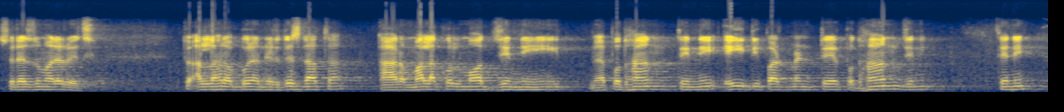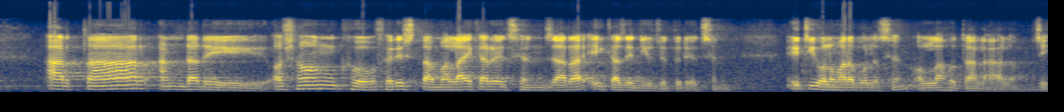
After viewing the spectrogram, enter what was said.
সুরাজ জুমারে রয়েছে। তো আল্লাহ রব্বুরের নির্দেশদাতা আর মালাকুল মত যিনি প্রধান, তিনি এই ডিপার্টমেন্টের প্রধান যিনি, তিনি, আর তার আন্ডারে অসংখ্য ফেরিস্তা মালাইকা রয়েছেন যারা এই কাজে নিয়োজিত রয়েছেন। এটি ওলমারা বলেছেন আল্লাহ তালা আলম। জি।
